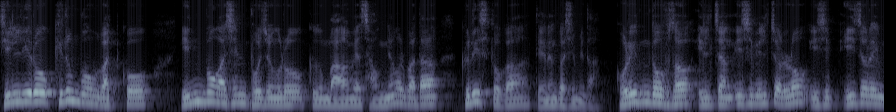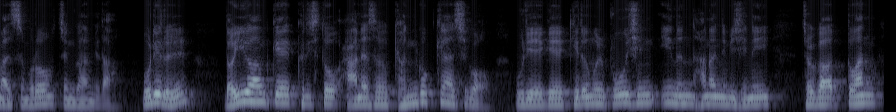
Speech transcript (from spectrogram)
진리로 기름 부음을 받고 인봉하신 보증으로 그 마음의 성령을 받아 그리스도가 되는 것입니다. 고린도후서 1장 21절로 22절의 말씀으로 증거합니다. 우리를 너희와 함께 그리스도 안에서 견고케 하시고 우리에게 기름을 부으신 이는 하나님이시니 저가 또한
